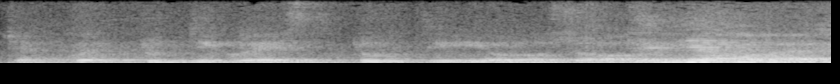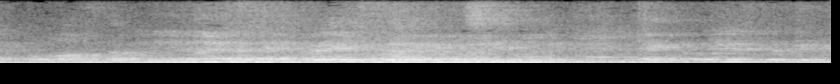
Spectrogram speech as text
Cioè, que- tutti questi, tutti io lo so. Teniamo la risposta, è questo che ci... È questo che...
